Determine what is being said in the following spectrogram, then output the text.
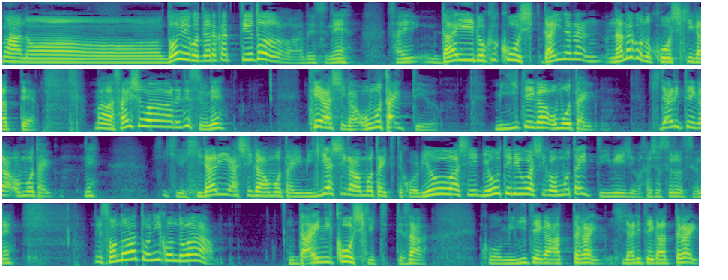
まあ、あのーどういうことやるかっていうと、あれですね、第6公式、第7、7個の公式があって、まあ、最初はあれですよね。手足が重たいっていう。右手が重たい。左手が重たい。ね。左足が重たい。右足が重たいって、こう、両足、両手両足が重たいっていうイメージを最初するんですよね。で、その後に今度は、第二公式って言ってさ、こう、右手があったかい。左手があったかい。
